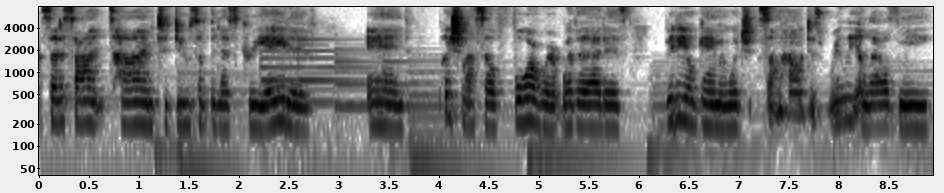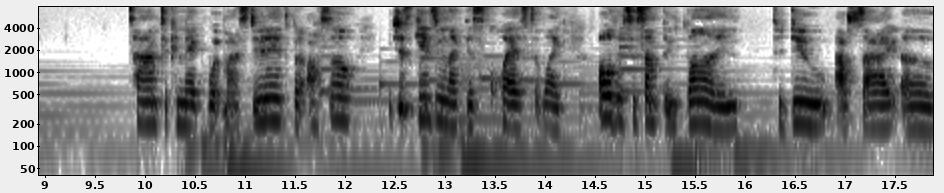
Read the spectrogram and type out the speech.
I set aside time to do something that's creative and push myself forward, whether that is video gaming, which somehow just really allows me time to connect with my students, but also it just gives me like this quest of like, oh, this is something fun to do outside of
